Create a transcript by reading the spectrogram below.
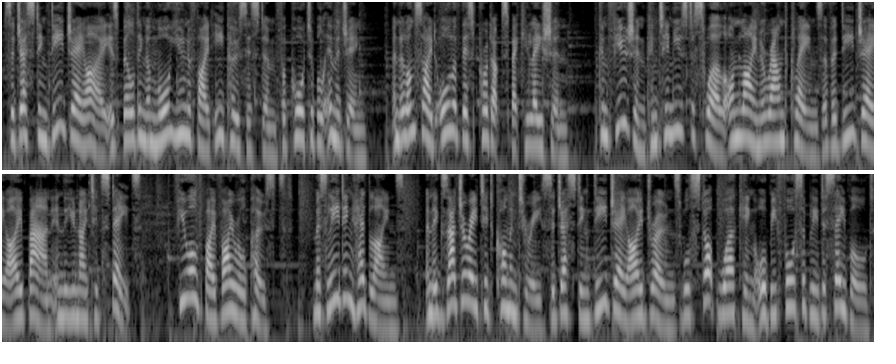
suggesting DJI is building a more unified ecosystem for portable imaging. And alongside all of this product speculation, Confusion continues to swirl online around claims of a DJI ban in the United States, fueled by viral posts, misleading headlines, and exaggerated commentary suggesting DJI drones will stop working or be forcibly disabled,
